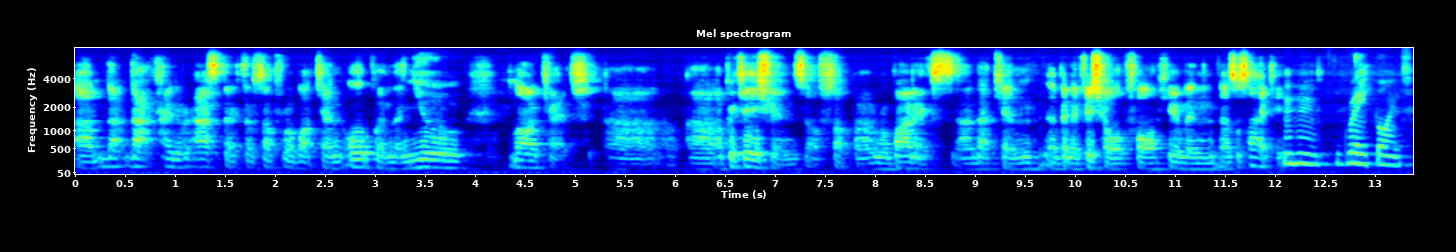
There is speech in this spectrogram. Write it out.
um, that that kind of aspect of soft robot can open a new market uh, uh, applications of uh, robotics uh, that can be beneficial for human uh, society. Mm-hmm. Great point.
